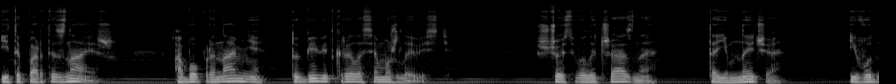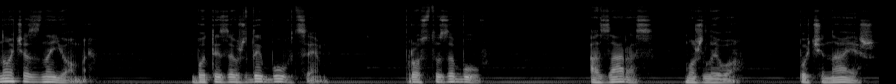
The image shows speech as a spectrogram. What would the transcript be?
І тепер ти знаєш, або принаймні тобі відкрилася можливість щось величезне, таємниче і водночас знайоме, бо ти завжди був цим, просто забув, а зараз, можливо, починаєш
